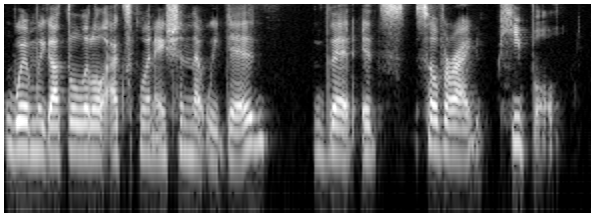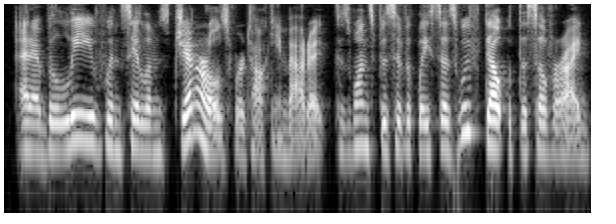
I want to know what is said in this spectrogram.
when we got the little explanation that we did, that it's silver-eyed people. And I believe when Salem's generals were talking about it, because one specifically says, we've dealt with the silver-eyed,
